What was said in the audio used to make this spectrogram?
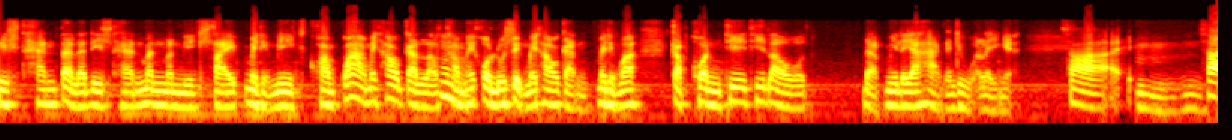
distance แต่ละ distance มันมันมีไซส์หมายถึงมีความกว้างไม่เท่ากัน เราทำให้คนรู้สึกไม่เท่ากันหมายถึงว่ากับคนที่ที่เราแบบมีระยะห่างกันอยู่อะไรอย่างเงี้ยใช่อืมใช่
